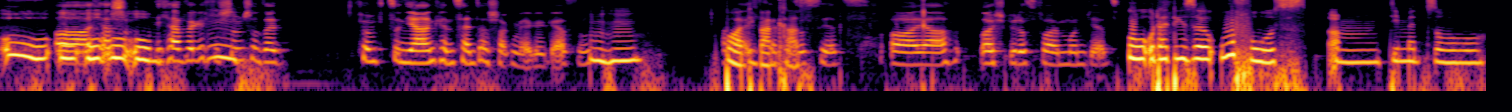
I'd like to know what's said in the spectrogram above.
oh, oh, Oh, ich oh, habe oh, oh. hab wirklich Mm. bestimmt schon seit 15 Jahren keinen Center Shock mehr gegessen. Mhm. Boah, Aber die waren krass. Das jetzt. Oh ja, oh, ich spüre das voll im Mund jetzt. Oh, oder diese UFOs, ähm, die mit so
